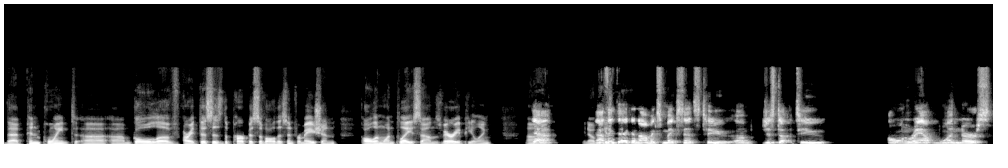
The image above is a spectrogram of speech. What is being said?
that pinpoint uh, um, goal of all right this is the purpose of all this information all in one place sounds very appealing. Uh, yeah. you know because- i think the economics makes sense too. Um, just to, to on ramp one nurse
